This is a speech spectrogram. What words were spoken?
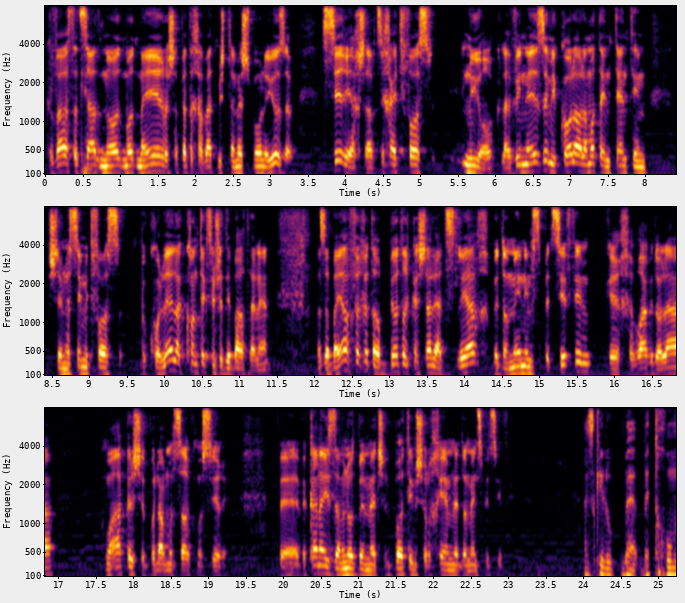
כבר עשת צעד מאוד מאוד מהיר לשפר את החוויית משתמש מול היוזר. סירי עכשיו צריכה לתפוס ניו יורק, להבין איזה מכל העולמות האינטנטיים שהם מנסים לתפוס, כולל הקונטקסטים שדיברת עליהם. אז הבעיה הופכת הרבה יותר קשה להצליח בדומיינים ספציפיים, כחברה גדולה כמו אפל שבונה מוצר כמו סירי. ו- וכאן ההזדמנות באמת של בוטים שהולכים לדומיין ספציפי. אז כאילו בתחום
